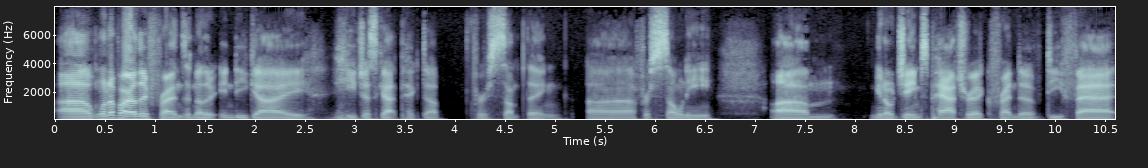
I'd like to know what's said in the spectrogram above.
uh one of our other friends, another indie guy, he just got picked up for something uh for Sony. Um you know, James Patrick, friend of DFAT,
